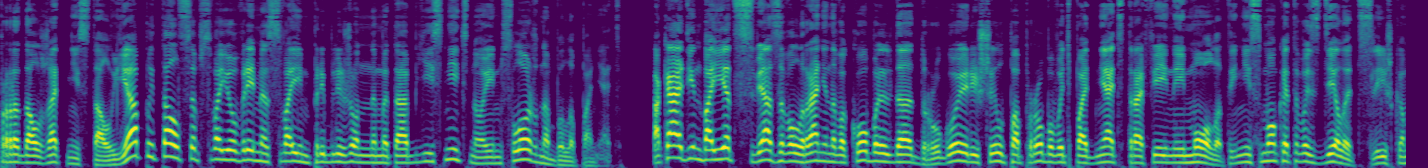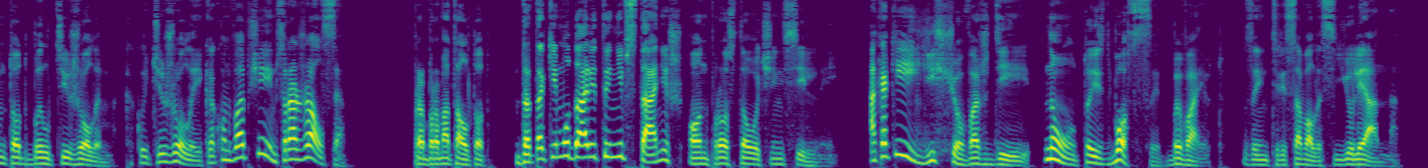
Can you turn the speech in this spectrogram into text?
продолжать не стал. Я пытался в свое время своим приближенным это объяснить, но им сложно было понять. Пока один боец связывал раненого кобальда, другой решил попробовать поднять трофейный молот и не смог этого сделать, слишком тот был тяжелым. «Какой тяжелый? Как он вообще им сражался?» — пробормотал тот. «Да таким ударе ты не встанешь, он просто очень сильный». «А какие еще вожди, ну, то есть боссы, бывают?» — заинтересовалась Юлианна.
